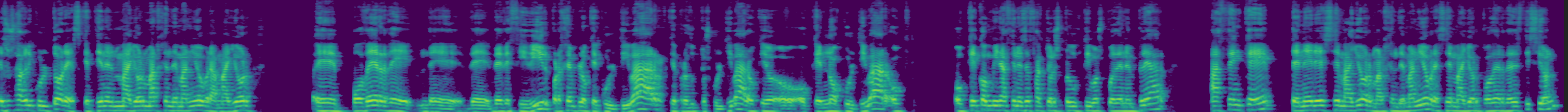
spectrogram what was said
esos agricultores que tienen mayor margen de maniobra, mayor eh, poder de, decidir, por ejemplo, qué cultivar, qué productos cultivar o qué, no cultivar, o, o, qué combinaciones de factores productivos pueden emplear, hacen que tener ese mayor margen de maniobra, ese mayor poder de decisión,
